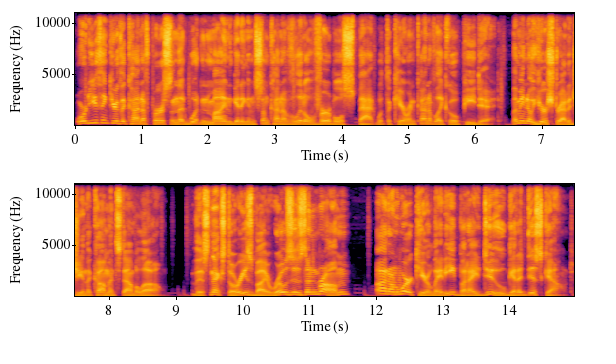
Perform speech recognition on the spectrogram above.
Or do you think you're the kind of person that wouldn't mind getting in some kind of little verbal spat with the Karen, kind of like OP did? Let me know your strategy in the comments down below. This next story is by Roses and Rum. I don't work here, lady, but I do get a discount.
